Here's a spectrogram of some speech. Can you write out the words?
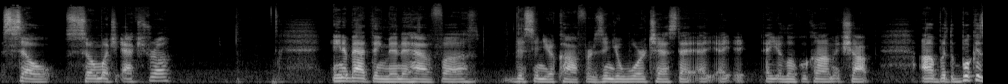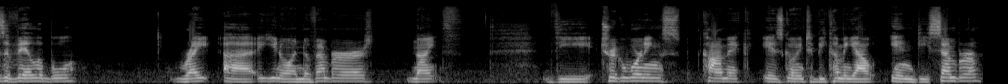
sell so much extra. Ain't a bad thing, man, to have uh, this in your coffers, in your war chest at, at, at your local comic shop. Uh, but the book is available right, uh, you know, on November 9th. The Trigger Warnings comic is going to be coming out in December,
